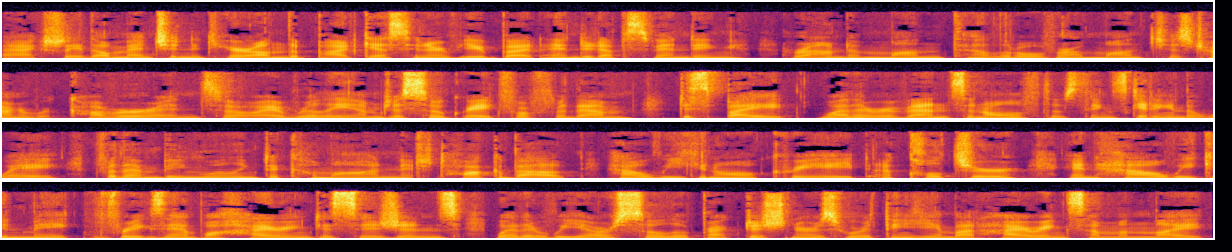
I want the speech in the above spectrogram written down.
actually they'll mention it here on the podcast interview, but ended up spending around a month, a little over a month just trying to recover. And so I really am just so grateful for them despite weather events and all of those things getting in the way for them being willing to come on to talk about how we can all create a culture and how we can make, for example, hiring decisions, whether we are solo practitioners who are thinking about hiring someone like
